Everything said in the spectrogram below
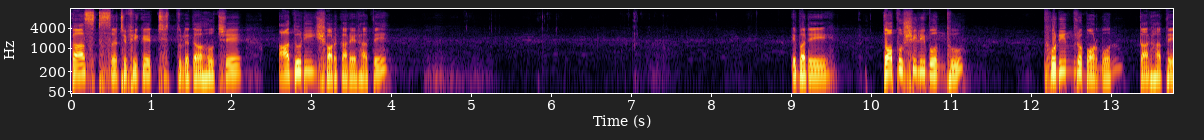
কাস্ট সার্টিফিকেট তুলে দেওয়া হচ্ছে আদুরি সরকারের হাতে। এবারে তপশিলি বন্ধু ফণীন্দ্র বর্মন। তার হাতে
